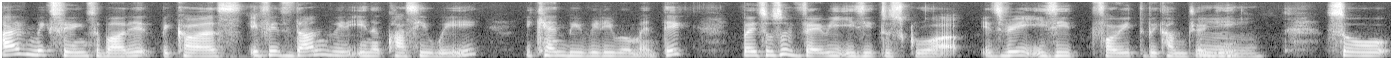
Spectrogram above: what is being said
I have mixed feelings about it because if it's done really in a classy way, it can be really romantic, but it's also very easy to screw up. It's very easy for it to become draggy. Mm. So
